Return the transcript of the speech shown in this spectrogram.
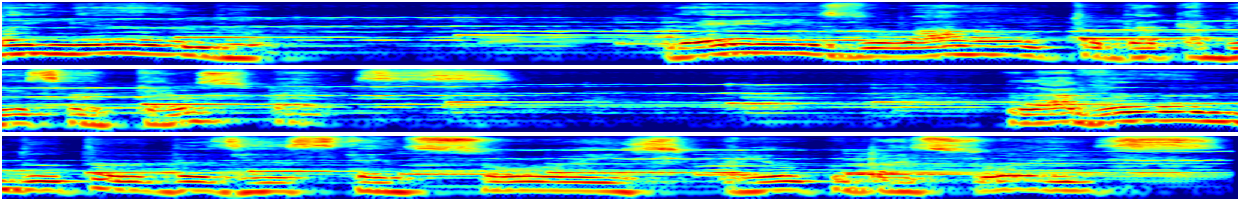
banhando desde o alto da cabeça até os pés lavando todas as tensões, preocupações,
